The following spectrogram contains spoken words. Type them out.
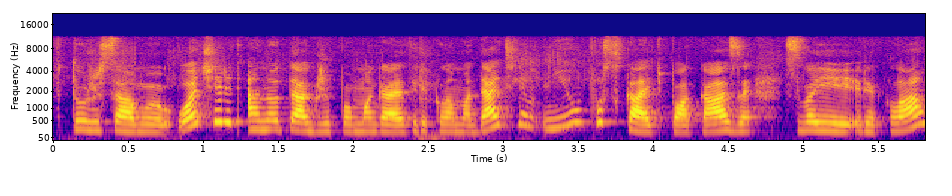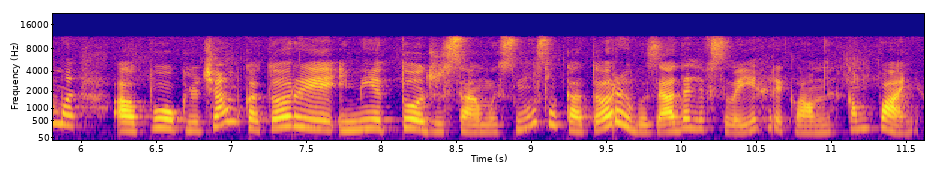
В ту же самую очередь оно также помогает рекламодателям не упускать показы своей рекламы по ключам, которые имеют тот же самый смысл, который вы задали в своих рекламных кампаниях.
